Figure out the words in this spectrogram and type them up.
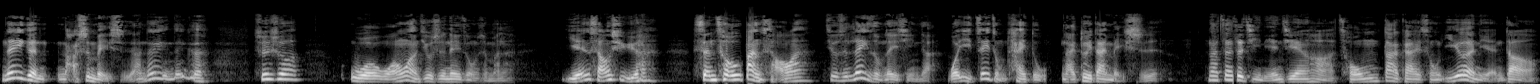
那个哪是美食啊？那那个，所以说，我往往就是那种什么呢？盐少许啊，生抽半勺啊，就是那种类型的。我以这种态度来对待美食。那在这几年间哈，从大概从一二年到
